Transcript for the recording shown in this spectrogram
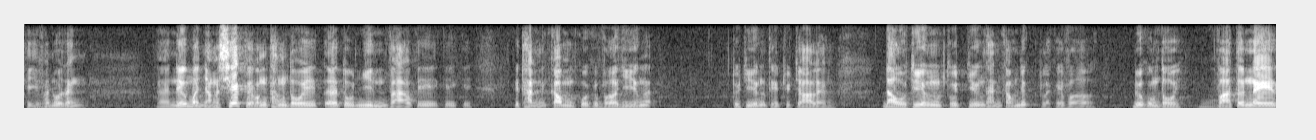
thì phải nói rằng uh, nếu mà nhận xét về bản thân tôi để tôi nhìn vào cái cái cái cái thành công của cái vở diễn á, tôi chuyến thì tôi cho là đầu tiên tôi chuyển thành công nhất là cái vở đứa con tôi yeah. Dạ. và tới nay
